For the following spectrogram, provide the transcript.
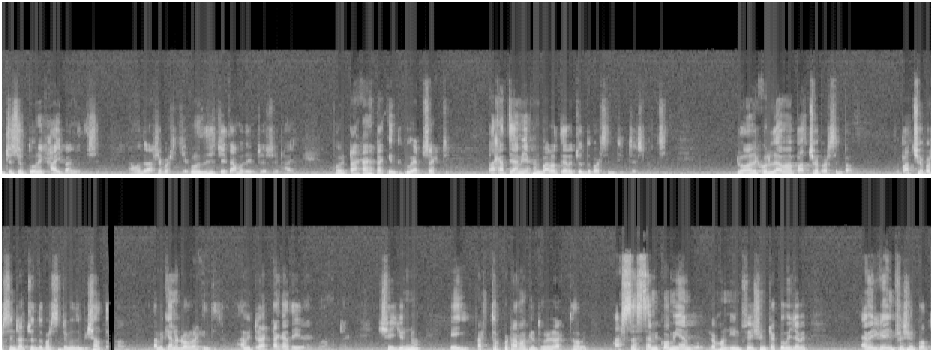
ইন্টারেস্টেড তো অনেক হাই বাংলাদেশে। আমাদের আশেপাশে যে কোনো দেশের চাইতে আমাদের ইন্টারেস্টেড হাই ফলে টাকাটা কিন্তু খুব অ্যাট্রাক্টিভ টাকাতে আমি এখন বারো, তেরো, চোদ্দ পার্সেন্ট ইন্টারেস্ট পাচ্ছি। ডলারে করলে আমার পাঁচ, ছয় পার্সেন্ট পাবো। তো পাঁচ, ছয় পার্সেন্ট আর চোদ্দ পার্সেন্টের মধ্যে বিশাল তফাৎ। আমি কেন ডলার কিনতে যাব? আমি টাকাতেই রাখব আমার টাকা। সেই জন্য এই পার্থক্যটা আমাকে ধরে রাখতে হবে। আস্তে আস্তে আমি কমিয়ে আনব। যখন ইনফ্লেশনটা কমে যাবে আমেরিকার ইনফ্লেশন কত?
